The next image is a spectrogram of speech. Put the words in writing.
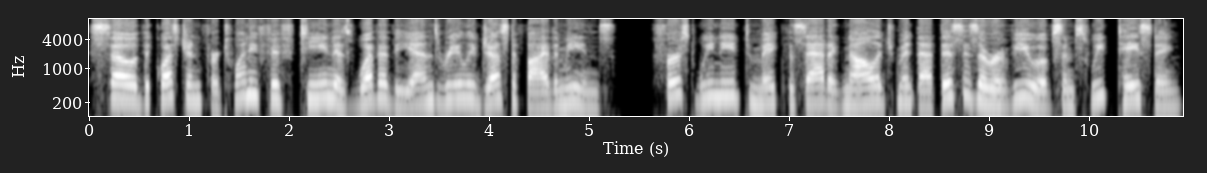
So the question for 2015 is whether the ends really justify the means. First we need to make the sad acknowledgement that this is a review of some sweet-tasting,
